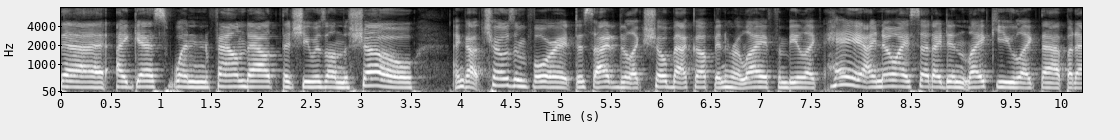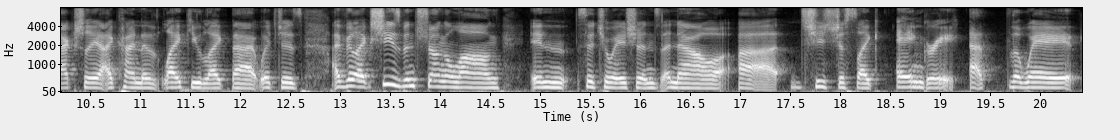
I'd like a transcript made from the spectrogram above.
that I guess when found out that she was on the show and got chosen for it, decided to like show back up in her life and be like, hey, I know I said I didn't like you like that, but actually I kind of like you like that, which is, I feel like she's been strung along in situations and now uh, she's just like angry at the way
